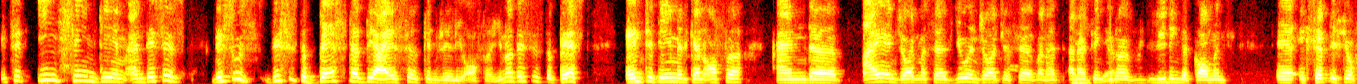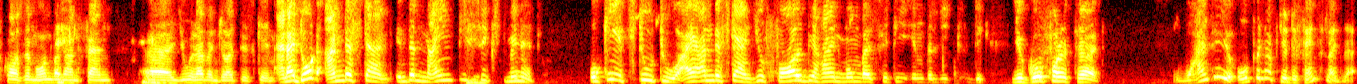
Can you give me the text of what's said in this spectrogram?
it's an insane game. And this is, this was, this is the best that the ISL can really offer. You know, this is the best entertainment can offer. And uh, I enjoyed myself. You enjoyed yourself. And I, and I think, yeah. you know, reading the comments, uh, except if you're, of course, a Mohun Bagan fan, uh, you will have enjoyed this game. And I don't understand in the 96th minute, okay, it's 2 2. I understand. You fall behind Mumbai City in the league. You go for a third. Why do you open up your defense like that?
